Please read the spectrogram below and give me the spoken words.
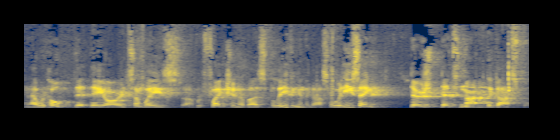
And I would hope that they are, in some ways, a reflection of us believing in the gospel. But he's saying there's, that's not the gospel.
